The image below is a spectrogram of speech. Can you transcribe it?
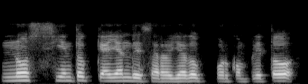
no siento que hayan desarrollado por completo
